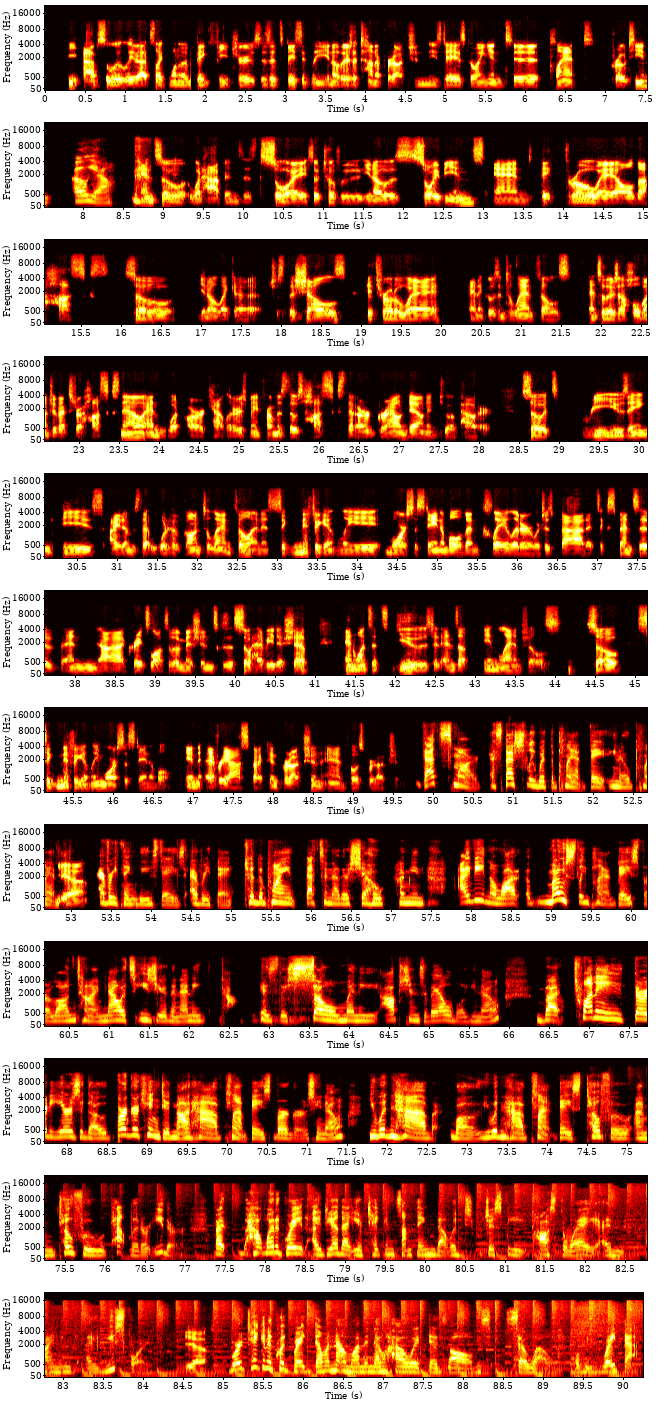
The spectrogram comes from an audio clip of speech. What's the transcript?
Absolutely. That's like one of the big features is it's basically, you know, there's a ton of production these days going into plant protein. Oh, yeah. and so what happens is soy, so tofu, you know, is soybeans and they throw away all the husks. So, you know, like uh, just the shells, they throw it away and it goes into landfills. And so there's a whole bunch of extra husks now. And what our cat litter is made from is those husks that are ground down into a powder. So it's reusing these items that would have gone to landfill and is significantly more sustainable than clay litter, which is bad. It's expensive and uh, creates lots of emissions because it's so heavy to ship. And once it's used, it ends up in landfills. So significantly more sustainable in every aspect in production and post production. That's smart, especially with the plant based, you know, plant yeah everything these days, everything to the point that's another show. I mean, I've eaten a lot, mostly plant based for a long time. Now it's easier than any time because there's so many options available, you know. But 20, 30 years ago, Burger King did not have plant based burgers, you know. You wouldn't have, well, you wouldn't have plant based tofu, um, tofu cat litter either. But how, what a great idea that you're taking something that would just be tossed away and finding a use for it. Yeah. We're taking a quick break. Then and I want to know how it dissolves so well. We'll be right back.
